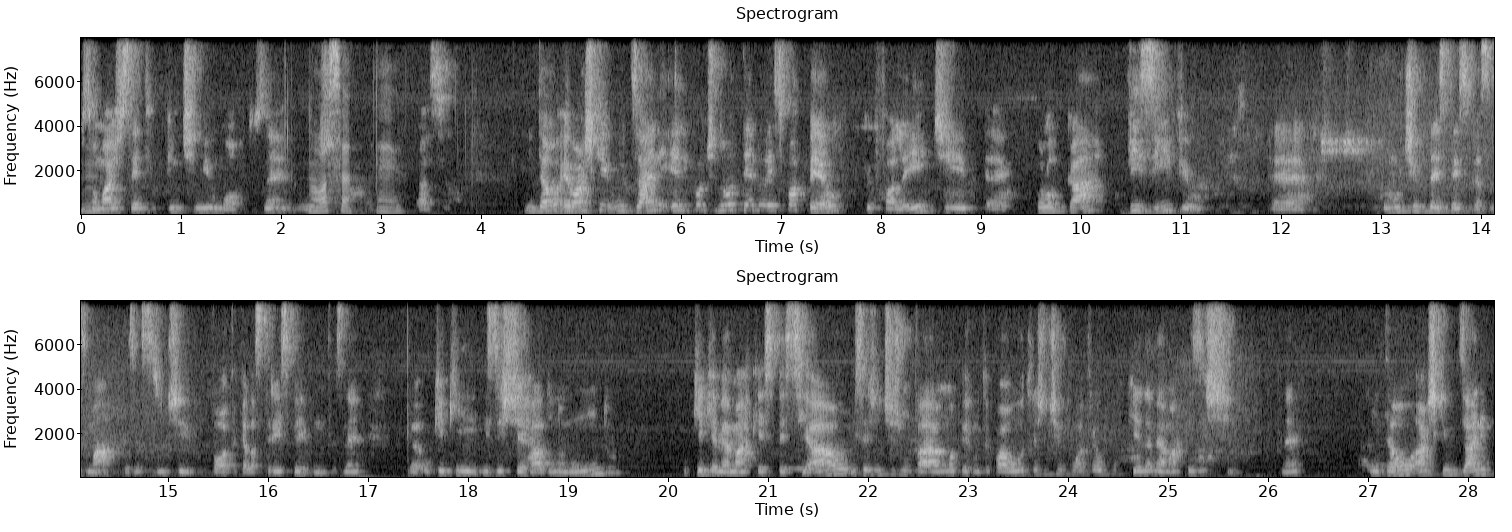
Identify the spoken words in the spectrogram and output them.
São mais de 120 mil mortos, né? Hoje, Nossa, é. Então, eu acho que o design ele continua tendo esse papel que eu falei de é, colocar visível é, o motivo da existência dessas marcas. Se a gente volta aquelas três perguntas, né? O que, que existe errado no mundo, o que, que a minha marca é especial, e se a gente juntar uma pergunta com a outra, a gente encontra o porquê da minha marca existir, né? Então, acho que o design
